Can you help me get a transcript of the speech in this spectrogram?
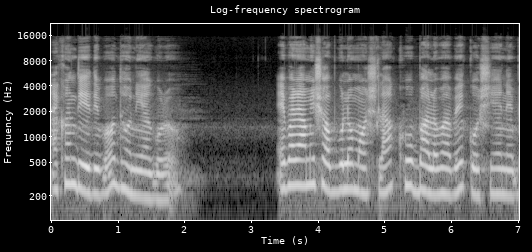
এখন দিয়ে দিব ধনিয়া গুঁড়ো। এবারে আমি সবগুলো মশলা খুব ভালোভাবে কষিয়ে নেব।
